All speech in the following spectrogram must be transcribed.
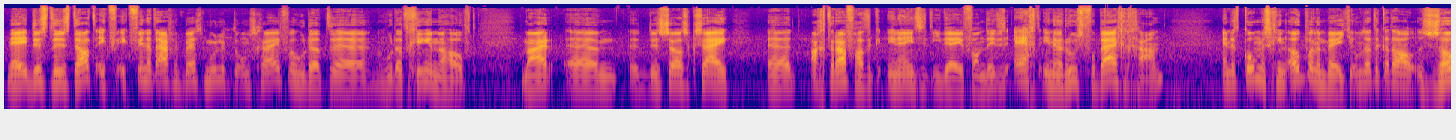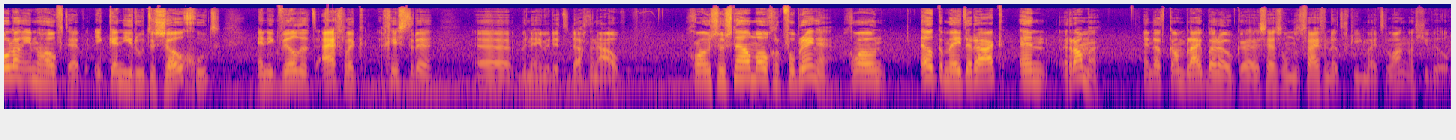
Nee, dus, dus dat. Ik, ik vind het eigenlijk best moeilijk te omschrijven hoe dat, eh, hoe dat ging in mijn hoofd. Maar, ehm, dus zoals ik zei, eh, achteraf had ik ineens het idee van dit is echt in een roes voorbij gegaan. En dat komt misschien ook wel een beetje omdat ik het al zo lang in mijn hoofd heb. Ik ken die route zo goed. En ik wilde het eigenlijk gisteren, eh, we nemen dit de dag daarna op, gewoon zo snel mogelijk volbrengen. Gewoon elke meter raak en rammen. En dat kan blijkbaar ook eh, 635 kilometer lang als je wil.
